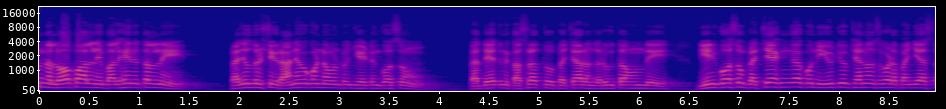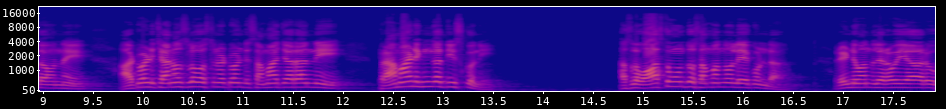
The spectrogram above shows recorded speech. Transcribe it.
ఉన్న లోపాలని బలహీనతల్ని ప్రజల దృష్టికి రానివ్వకుండా ఉండటం చేయడం కోసం పెద్ద ఎత్తున కసరత్తు ప్రచారం జరుగుతూ ఉంది. దీనికోసం ప్రత్యేకంగా కొన్ని యూట్యూబ్ ఛానల్స్ కూడా పనిచేస్తూ ఉన్నాయి. అటువంటి ఛానల్స్లో వస్తున్నటువంటి సమాచారాన్ని ప్రామాణికంగా తీసుకొని అసలు వాస్తవంతో సంబంధం లేకుండా రెండు వందల ఇరవై ఆరు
